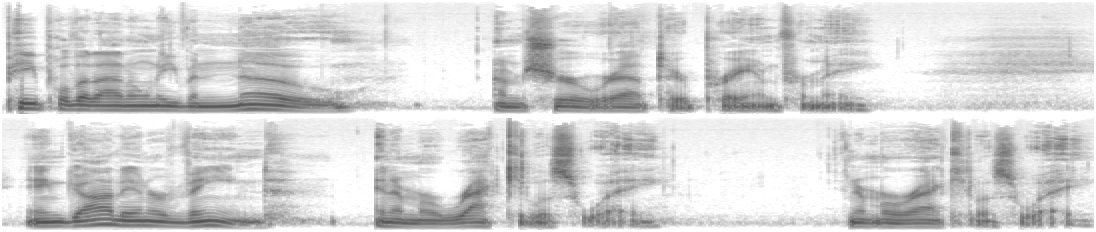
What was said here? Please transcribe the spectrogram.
People that I don't even know, I'm sure, were out there praying for me. And God intervened in a miraculous way. In a miraculous way.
